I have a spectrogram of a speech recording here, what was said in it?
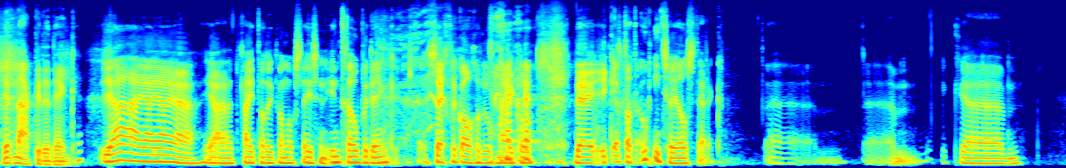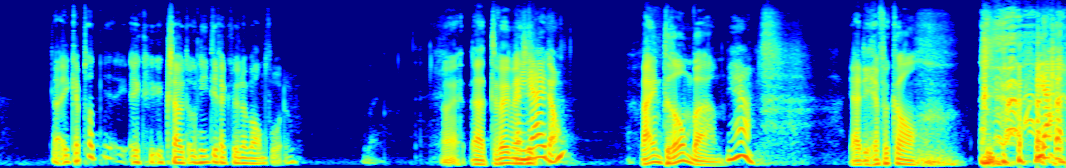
je hebt na kunnen denken. Ja, ja, ja, ja. ja, het feit dat ik dan nog steeds een intro bedenk, zegt ook al genoeg, Michael. Nee, ik heb dat ook niet zo heel sterk. Ehm, ehm, ik, ehm, ja, ik, heb dat, ik, ik zou het ook niet direct kunnen beantwoorden. Oké, nou, twee En jij dan? Mijn droombaan. Ja. Ja, die heb ik al. ja.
